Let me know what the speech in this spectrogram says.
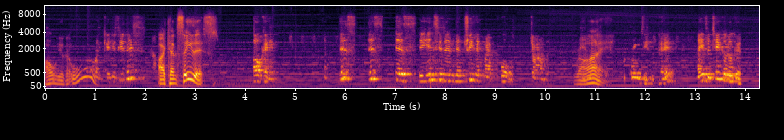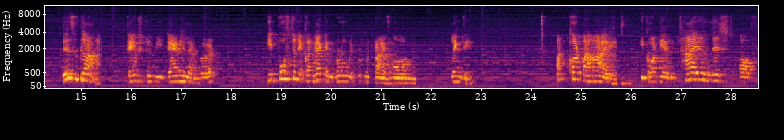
Oh, you're going. Ooh, Can you see this? I can see this. Okay. This this is the incident that triggered my post, Jonathan. Right. Okay? Now if you take a look at this guy claims to be Danny Lambert. He posted a connect and grow recruitment drive on LinkedIn. What caught my eye is he got the entire list of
